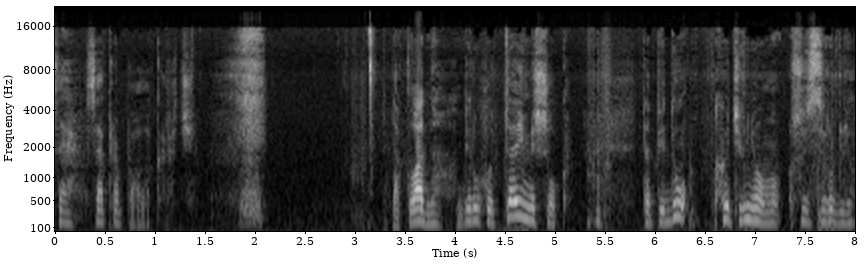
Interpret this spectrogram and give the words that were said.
все, все пропало, коротше. Так, ладно, беру хоч той мішок. Та піду, хоч в ньому щось зроблю.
